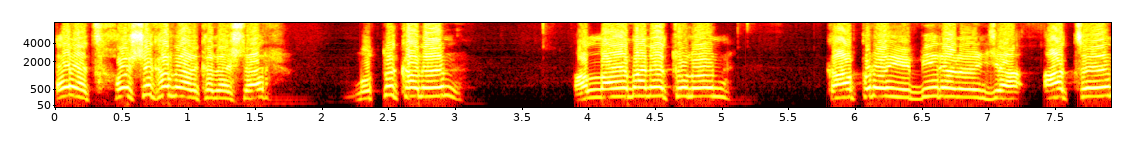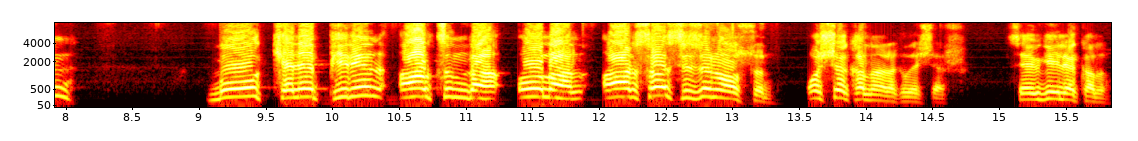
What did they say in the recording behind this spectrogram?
Evet, hoşça kalın arkadaşlar. Mutlu kalın. Allah'a emanet olun. Kaproyu bir an önce atın. Bu kelepirin altında olan arsa sizin olsun. Hoşça kalın arkadaşlar. Sevgiyle kalın.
